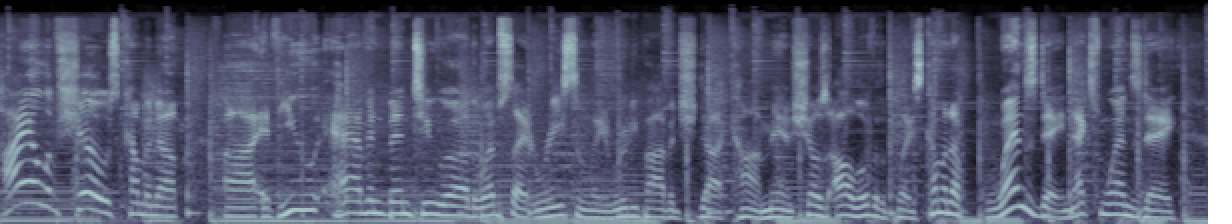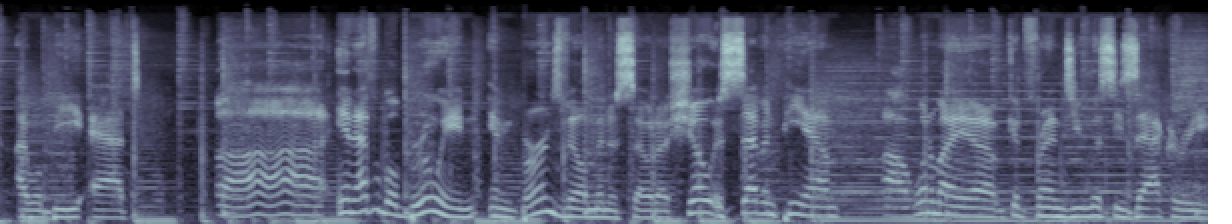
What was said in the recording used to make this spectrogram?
pile of shows coming up. Uh, if you haven't been to uh, the website recently, rudypavich.com, man, shows all over the place. Coming up Wednesday, next Wednesday, I will be at uh, Ineffable Brewing in Burnsville, Minnesota. Show is 7 p.m. Uh, one of my uh, good friends, Ulysses Zachary,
